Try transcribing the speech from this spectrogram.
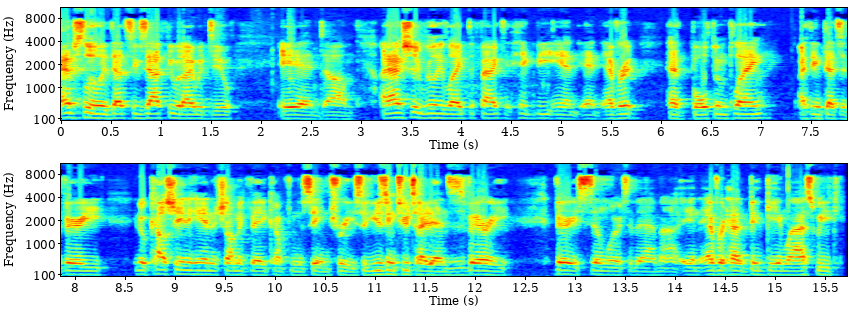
absolutely. That's exactly what I would do. And um, I actually really like the fact that Higbee and, and Everett have both been playing. I think that's a very, you know, Kyle Shanahan and Sean McVay come from the same tree. So using two tight ends is very, very similar to them. Uh, and Everett had a big game last week.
